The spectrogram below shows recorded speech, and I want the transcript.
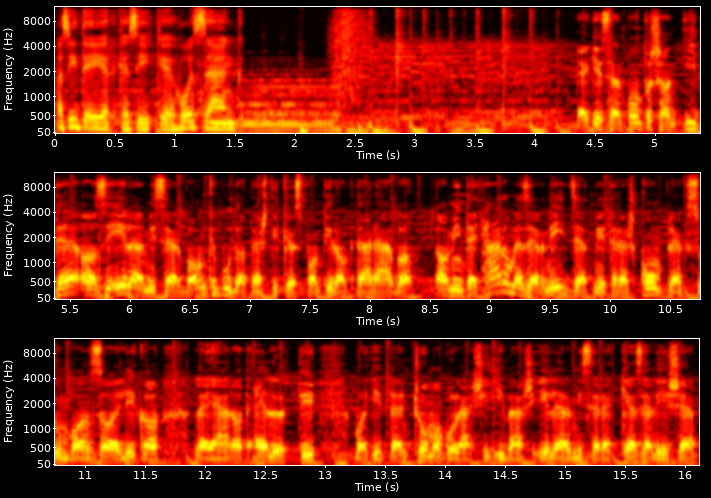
az ide érkezik hozzánk. Egészen pontosan ide az Élelmiszerbank budapesti központi raktárába, amint egy 3000 négyzetméteres komplexumban zajlik a lejárat előtti, vagy éppen csomagolási hibás élelmiszerek kezelése.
